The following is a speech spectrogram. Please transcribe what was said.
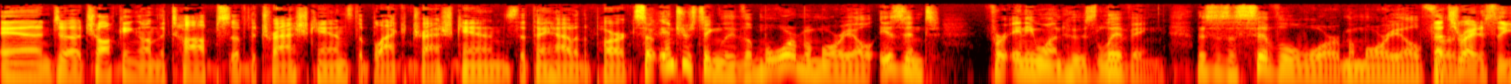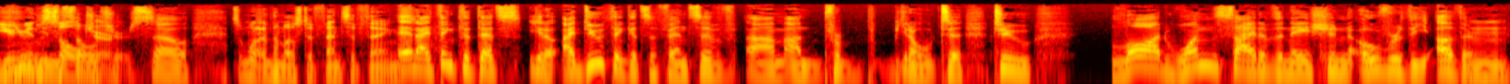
And uh, chalking on the tops of the trash cans, the black trash cans that they have in the park. So interestingly, the War Memorial isn't for anyone who's living. This is a Civil War memorial. For That's right, it's the Union soldier. soldiers. So, It's one of the most offensive things. and I think that that's you know I do think it's offensive um, on for you know to to laud one side of the nation over the other. Mm.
